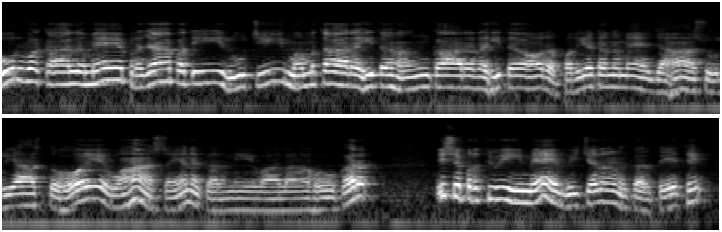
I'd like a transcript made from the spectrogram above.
पूर्व काल में प्रजापति रुचि ममता रहित, अहंकार रहित और पर्यटन में जहाँ सूर्यास्त होए, वहाँ शयन करने वाला होकर इस पृथ्वी में विचरण करते थे।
